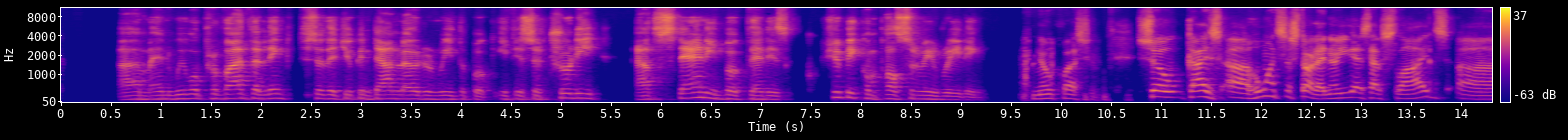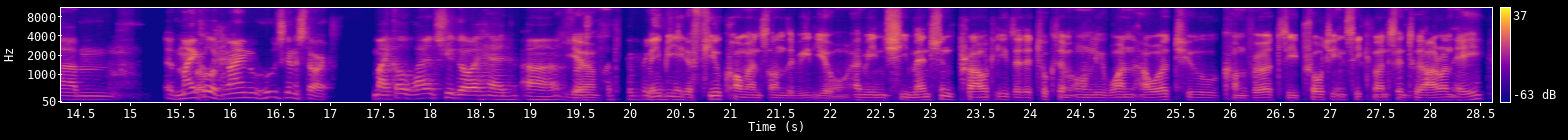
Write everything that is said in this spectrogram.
Um, and we will provide the link so that you can download and read the book. It is a truly outstanding book that is should be compulsory reading. No question. So, guys, uh, who wants to start? I know you guys have slides. Um, Michael or Brian, who's going to start? Michael, why don't you go ahead? Uh, yeah, maybe a few comments on the video. I mean, she mentioned proudly that it took them only one hour to convert the protein sequence into RNA.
